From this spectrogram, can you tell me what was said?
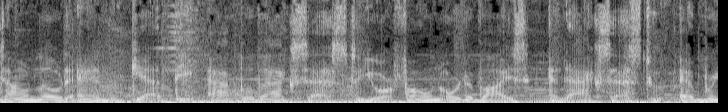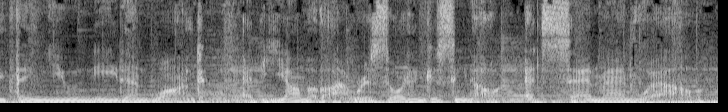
download, and get the app of access to your phone or device and access to everything you need and want at Yaamava' Resort and Casino at San Manuel.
